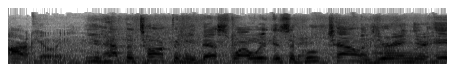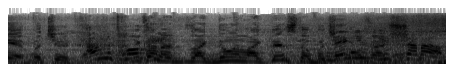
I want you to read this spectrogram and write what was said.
arguing. You have to talk to me. That's why we, it's a group challenge. You're in your head, but you're I'm you're kind of like doing like this though. But Then you're you, you shut up.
